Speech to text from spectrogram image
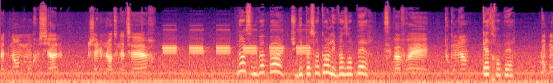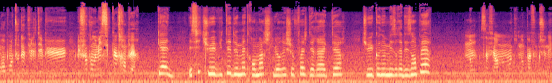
maintenant, moment crucial. J'allume l'ordinateur. Non, ça ne va pas Tu dépasses encore les 20 ampères. C'est pas vrai. De combien? 4 ampères. Bon, on reprend tout depuis le début. Il faut qu'on mise 4 ampères. Ken, et si tu évitais de mettre en marche le réchauffage des réacteurs, tu économiserais des ampères Non, ça fait un moment qu'ils n'ont pas fonctionné.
